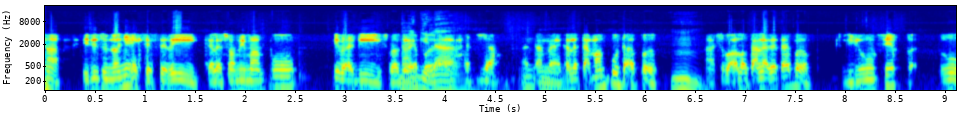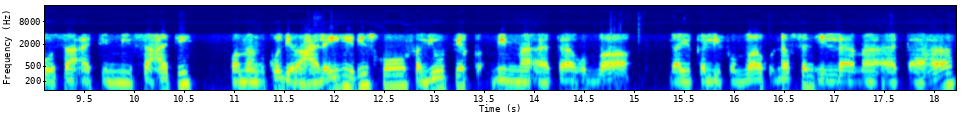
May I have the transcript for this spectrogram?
Ha, itu sebenarnya aksesori. Kalau suami mampu, dia bagi sebagai Bagilah. apa? Hadiah. Tambahan. Kalau tak mampu, tak apa. Hmm. Ha, sebab Allah Ta'ala kata apa? Liyunfiq tu sa'atin min sa'ati wa man qudira alaihi rizqu falyunfiq mimma atahu Allah la yukallifu Allah nafsan illa ma ataha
